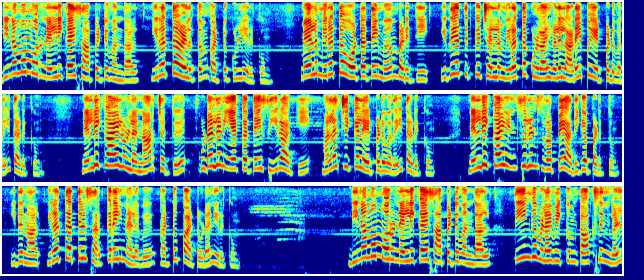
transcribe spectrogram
தினமும் ஒரு நெல்லிக்காய் சாப்பிட்டு வந்தால் இரத்த அழுத்தம் கட்டுக்குள் இருக்கும். மேலும் இரத்த ஓட்டத்தை மேம்படுத்தி இதயத்திற்கு செல்லும் இரத்த குழாய்களில் அடைப்பு ஏற்படுவதை தடுக்கும். நெல்லிக்காயில் உள்ள நார்ச்சத்து குடலின் இயக்கத்தை சீராக்கி மலச்சிக்கல் ஏற்படுவதை தடுக்கும். நெல்லிக்காய் இன்சுலின் சுரப்பை அதிகப்படுத்தும். இதனால் இரத்தத்தில் சர்க்கரையின் அளவு கட்டுப்பாட்டுடன் இருக்கும். தினமும் ஒரு நெல்லிக்காய் சாப்பிட்டு வந்தால் தீங்கு விளைவிக்கும் டாக்சின்கள்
